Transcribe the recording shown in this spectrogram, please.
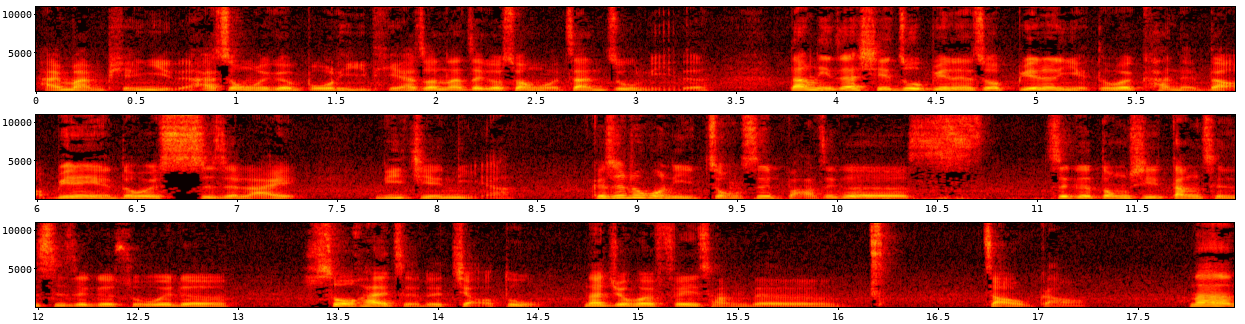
还蛮便宜的，还送我一个玻璃贴。他说：“那这个算我赞助你的。”当你在协助别人的时候，别人也都会看得到，别人也都会试着来理解你啊。可是如果你总是把这个这个东西当成是这个所谓的受害者的角度，那就会非常的。糟糕，那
